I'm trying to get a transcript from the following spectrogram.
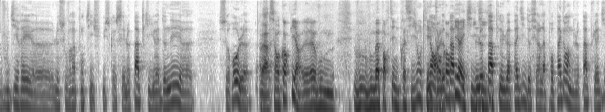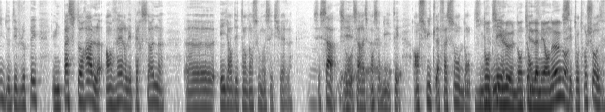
vous direz euh, le souverain pontife, puisque c'est le pape qui lui a donné euh, ce rôle. Voilà, c'est encore pire. Là, vous, m- vous, vous m'apportez une précision qui Non, est encore pape- pire et qui. Le qui- pape ne lui a pas dit de faire la propagande, le pape lui a dit de développer une pastorale envers les personnes euh, ayant des tendances homosexuelles. C'est ça, son- sa responsabilité. Ensuite, la façon dont il, dont il, met- le- dont il dont- la met en œuvre, c'est autre chose.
